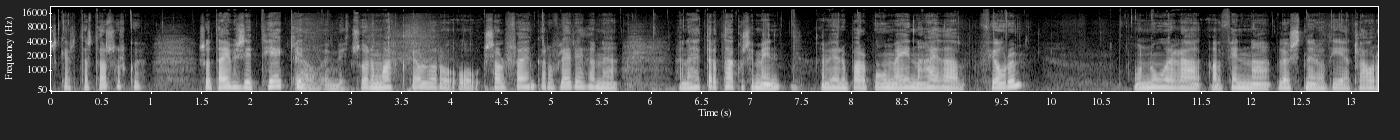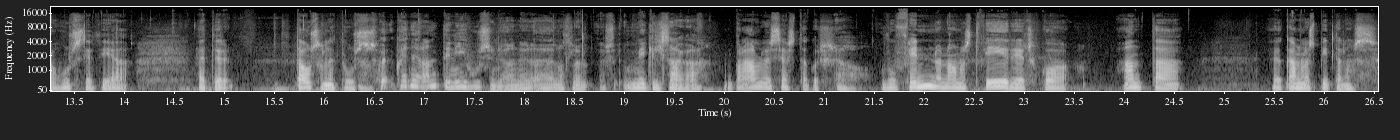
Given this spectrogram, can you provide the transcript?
skerta starfsorku svo dæmis í tekið Já, svo eru markþjálfar og, og sálfræðingar og fleiri þannig að, þannig að þetta er að taka sér mynd en við erum bara búið með eina hæða fjórum og nú er að, að finna lausnir á því að klára húsið því að þetta er dásanlegt hús Hve- Hvernig er andin í húsinu? Hann er, það er náttúrulega mikil saga. bara alveg sérstakur Já. og þú finnur nánast fyrir sko anda uh, gamla spítalans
